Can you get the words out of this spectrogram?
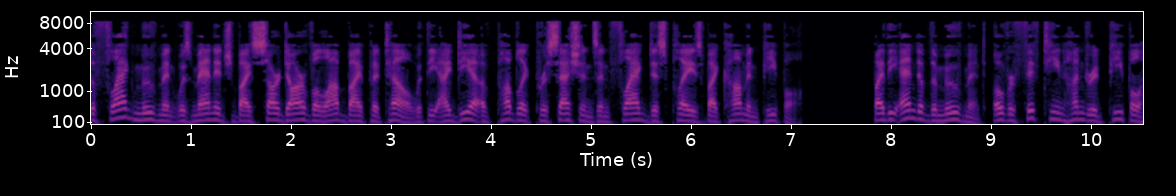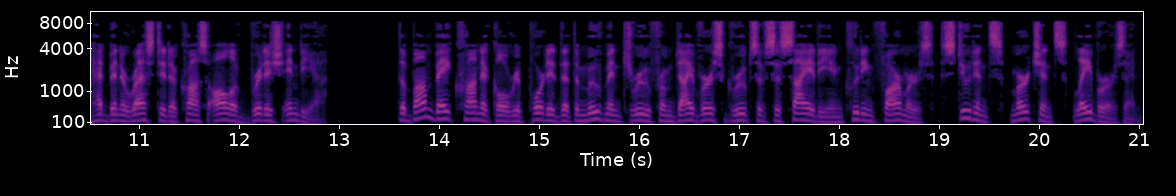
The flag movement was managed by Sardar Vallabhbhai Patel with the idea of public processions and flag displays by common people. By the end of the movement, over 1,500 people had been arrested across all of British India. The Bombay Chronicle reported that the movement drew from diverse groups of society including farmers, students, merchants, labourers and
